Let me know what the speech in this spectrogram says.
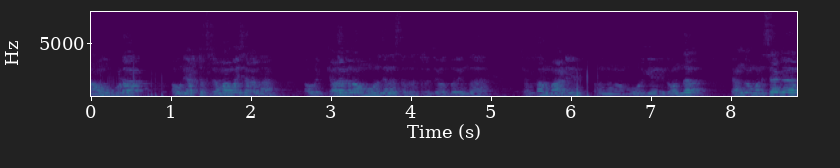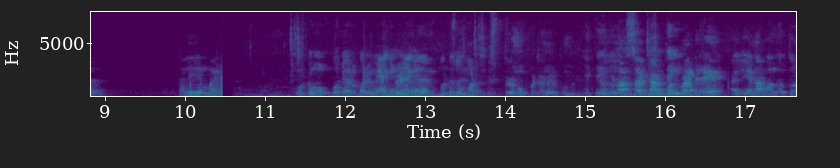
ನಾವು ಕೂಡ ಅವ್ರು ಎಷ್ಟು ಶ್ರಮ ವಹಿಸ್ಯಾರಲ್ಲ ಅವ್ರ ಕೆಳಗೆ ನಾವು ಮೂರು ಜನ ಸದಸ್ಯರ ಜವಾಬ್ದಾರಿಯಿಂದ ಕೆಲಸ ಮಾಡಿ, ಅದನ್ನ ನಾವು ಊರಿಗೆ ಇದೊಂದ ಹೆಂಗ ಮನುಷ್ಯಾಗ ತಲೆ ಮೈಂಡ್ ಒಟ್ಟು ಮುಕ್ಬಿಟ್ಟು ಹೇಳ್ಕೊರಿ ಮ್ಯಾಗಿನ ಮ್ಯಾಗಿನ ಇಷ್ಟರ ಮುಪ್ಪಟ್ಟ ಹಿಡ್ಕೊಂಡ್ಬಿಡಿ ಎಲ್ಲ ಕೊಟ್ಕೊಂಡ್ರಿ ಅಲ್ಲಿ ಏನೋ ಬಂದದ್ದು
